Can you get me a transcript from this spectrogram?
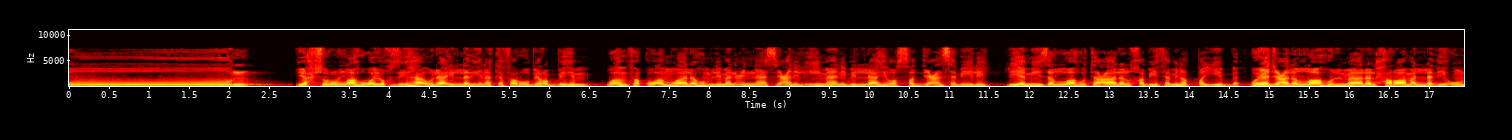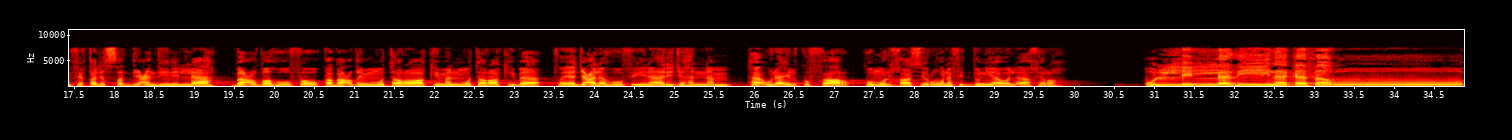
يحشر الله ويخزي هؤلاء الذين كفروا بربهم وأنفقوا أموالهم لمنع الناس عن الإيمان بالله والصد عن سبيله ليميز الله تعالى الخبيث من الطيب ويجعل الله المال الحرام الذي أنفق للصد عن دين الله بعضه فوق بعض متراكما متراكبا فيجعله في نار جهنم. هؤلاء الكفار هم الخاسرون في الدنيا والآخرة. قل للذين كفروا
